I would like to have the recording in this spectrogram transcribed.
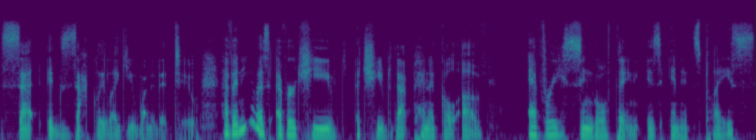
set exactly like you wanted it to? Have any of us ever achieved achieved that pinnacle of every single thing is in its place?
